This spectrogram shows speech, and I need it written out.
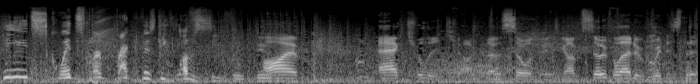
He eats squids for breakfast. He loves seafood, dude. I'm actually in shock. That was so amazing. I'm so glad to have witnessed it.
